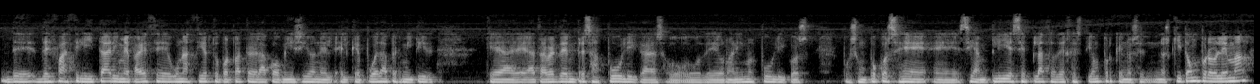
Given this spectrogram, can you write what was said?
de, facilitar y me parece un acierto por parte de la Comisión el que pueda permitir que a, través de empresas públicas o de organismos públicos, pues un poco se, eh, se amplíe ese plazo de gestión porque nos, nos quita un problema,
